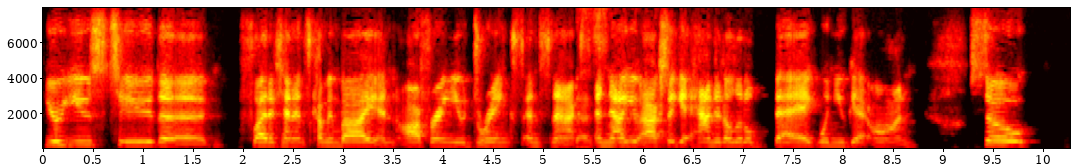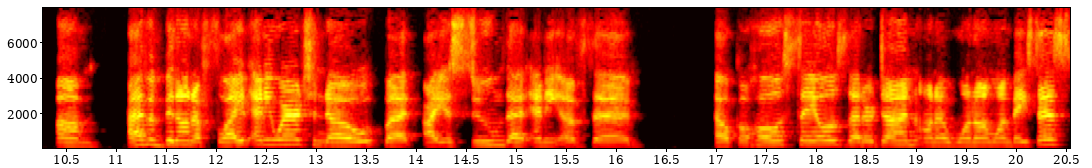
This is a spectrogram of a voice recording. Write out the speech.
you're used to the flight attendants coming by and offering you drinks and snacks, That's and now you actually get handed a little bag when you get on. So, um, I haven't been on a flight anywhere to know, but I assume that any of the alcohol sales that are done on a one-on-one basis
